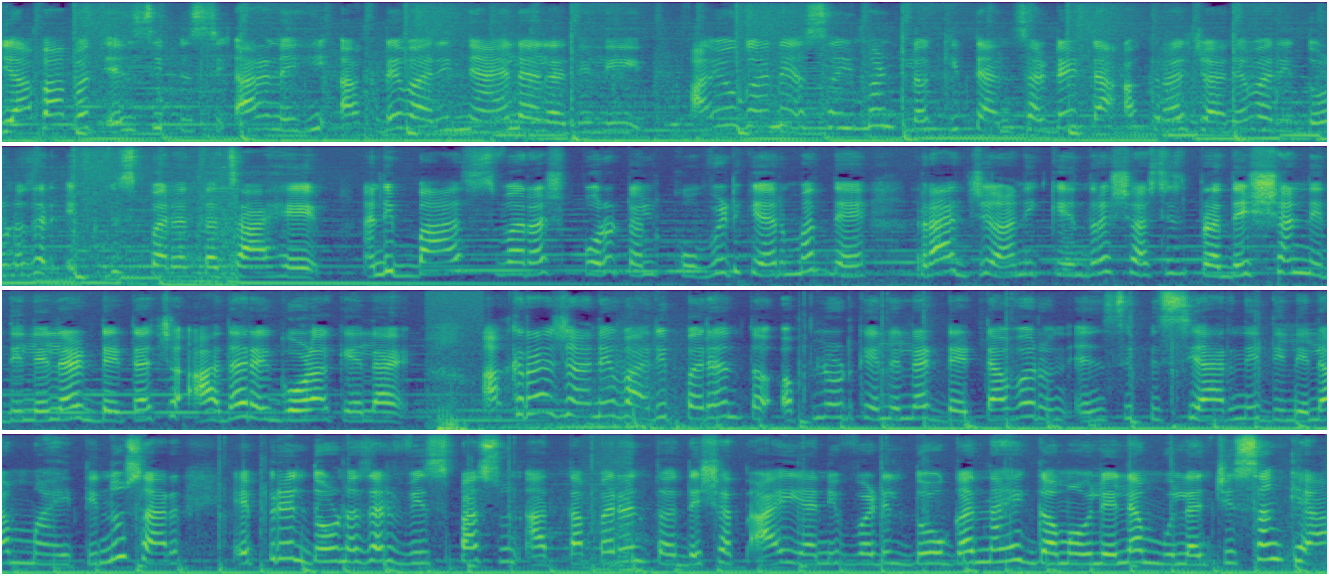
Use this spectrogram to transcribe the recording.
याबाबत एनसीपीसीआरने ही आकडेवारी न्यायालयाला दिली. आयोगाने असंही म्हटलं की त्यांचा डेटा अकरा जानेवारी दोन हजार एकवीस पर्यंतचा आहे. आणि बाल स्वराज पोर्टल कोविड केअरमध्ये राज्य आणि केंद्रशासित प्रदेशांनी दिलेल्या डेटाच्या आधारे गोळा केलाय. अकरा जानेवारी पर्यंत अपलोड केलेल्या डेटावरून एनसीपीसीआरने दिलेल्या माहितीनुसार एप्रिल दोन हजार वीसपासून आतापर्यंत देशात आई आणि वडील दोघांनाही गमावलेल्या मुलांची संख्या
